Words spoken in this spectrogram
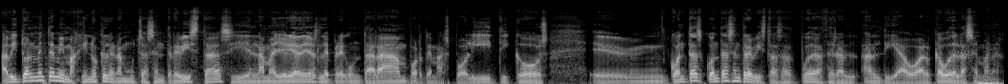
Habitualmente me imagino que le harán muchas entrevistas y en la mayoría de ellas le preguntarán por temas políticos. Eh, ¿cuántas, ¿Cuántas entrevistas puede hacer al día o al cabo de la semana?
